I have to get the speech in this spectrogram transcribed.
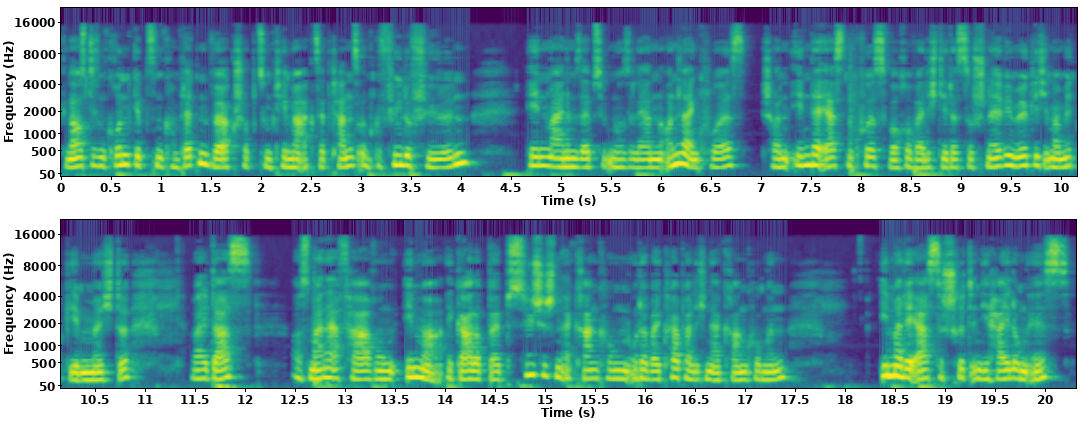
Genau aus diesem Grund gibt es einen kompletten Workshop zum Thema Akzeptanz und Gefühle fühlen in meinem Selbsthypnose lernen Online-Kurs, schon in der ersten Kurswoche, weil ich dir das so schnell wie möglich immer mitgeben möchte, weil das aus meiner Erfahrung immer, egal ob bei psychischen Erkrankungen oder bei körperlichen Erkrankungen, immer der erste Schritt in die Heilung ist,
